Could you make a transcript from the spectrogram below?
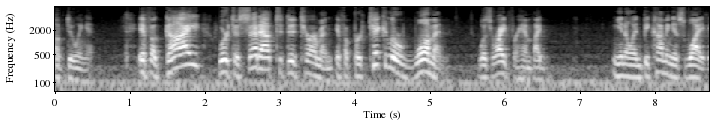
of doing it. If a guy were to set out to determine if a particular woman was right for him by, you know, in becoming his wife,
